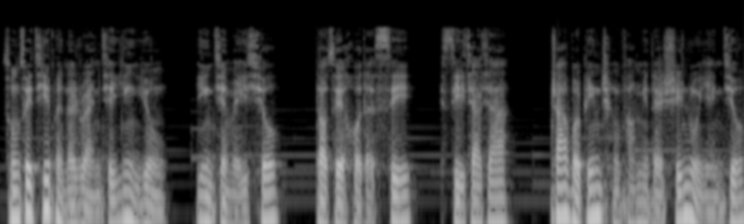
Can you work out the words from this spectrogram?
从最基本的软件应用、硬件维修，到最后的 C、C 加加。Java 编程方面的深入研究，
